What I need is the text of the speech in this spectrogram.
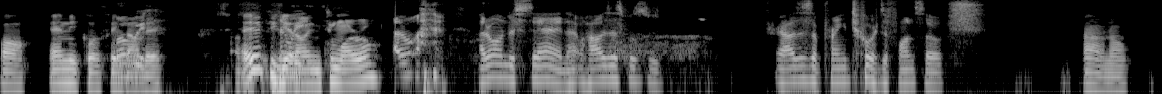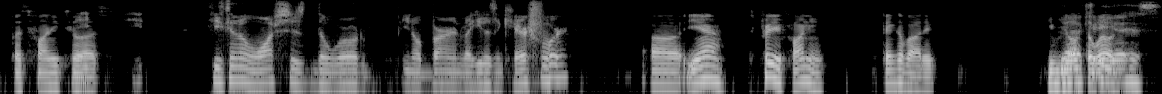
Oh, and Nico's safe Well, down wait. there. If you get Wait. on tomorrow. I don't. I don't understand. How, how is this supposed to? How is this a prank towards Alfonso? I don't know. But it's funny to He- us. He's gonna watch his, the world, you know, burn, but he doesn't care for. Uh, yeah, it's pretty funny. Think about it. He blew Yeah, up the world. yes.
